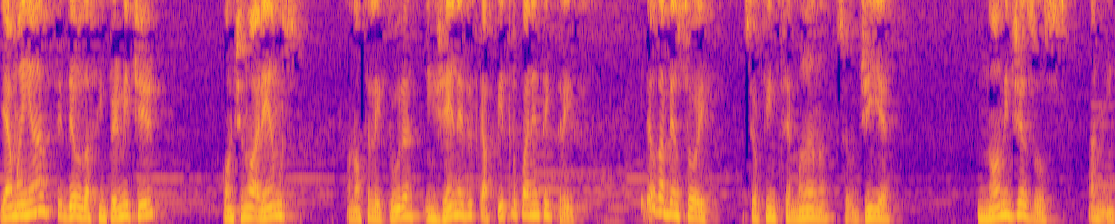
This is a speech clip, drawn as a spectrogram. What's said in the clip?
E amanhã, se Deus assim permitir, continuaremos a nossa leitura em Gênesis capítulo 43. Que Deus abençoe o seu fim de semana, o seu dia. Em nome de Jesus. Amém.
